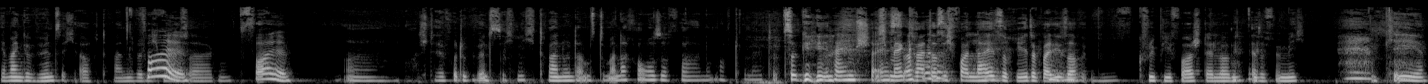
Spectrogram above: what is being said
Ja, man gewöhnt sich auch dran, würde ich mal sagen. voll. Äh, stell dir vor, du gewöhnst dich nicht dran und dann musst du mal nach Hause fahren, um auf Toilette zu gehen. Heimscheiße. Ich merke gerade, dass ich voll leise rede bei dieser creepy Vorstellung. Also für mich. Okay,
